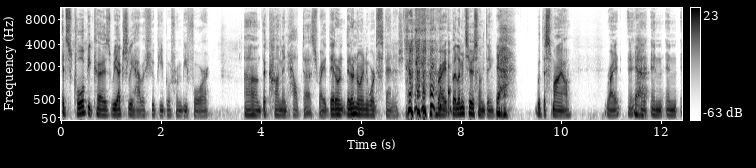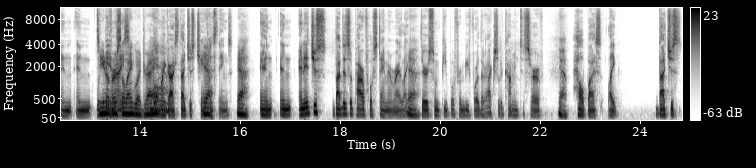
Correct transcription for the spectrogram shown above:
it's cool because we actually have a few people from B4 um, that come and helped us. Right? They don't they don't know any word of Spanish, right? But let me tell you something. Yeah. With the smile, right? And Yeah. and and and and It's a universal language, right? Oh my gosh, that just changes Yeah. things. Yeah. And and and it just that is a powerful statement, right? Like Yeah. there's some people from B4 that are actually coming to serve, Yeah. help us. Like that just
